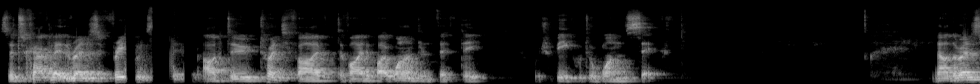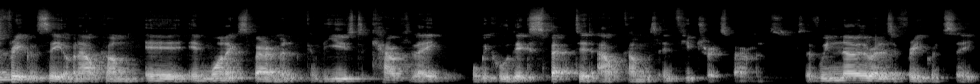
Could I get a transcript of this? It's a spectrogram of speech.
So to calculate the relative frequency, I'll do 25 divided by 150, which would be equal to 1 sixth. Now, the relative frequency of an outcome in one experiment can be used to calculate what we call the expected outcomes in future experiments. So if we know the relative frequency,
